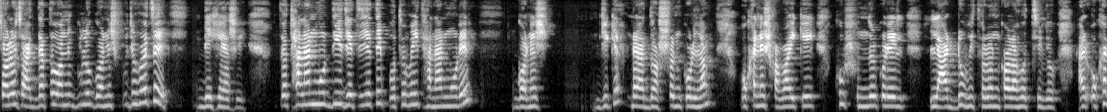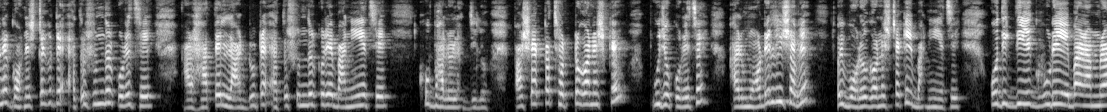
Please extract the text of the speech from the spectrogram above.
চলো চাকদা তো অনেকগুলো গণেশ পুজো হয়েছে, দেখে আসি। তো থানার মোড় দিয়ে যেতে যেতে প্রথমেই থানার মোড়ের গণেশ জিকে আমরা দর্শন করলাম। ওখানে সবাইকে খুব সুন্দর করে লাড্ডু বিতরণ করা হচ্ছিল। আর ওখানে গণেশ ঠাকুরটা এত সুন্দর করেছে আর হাতের লাড্ডুটা এত সুন্দর করে বানিয়েছে, খুব ভালো লাগছিল। পাশে একটা ছোট্ট গণেশকেও পুজো করেছে আর মডেল হিসাবে ওই বড় গণেশটাকেই বানিয়েছে। ওদিক দিয়ে ঘুরে এবার আমরা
